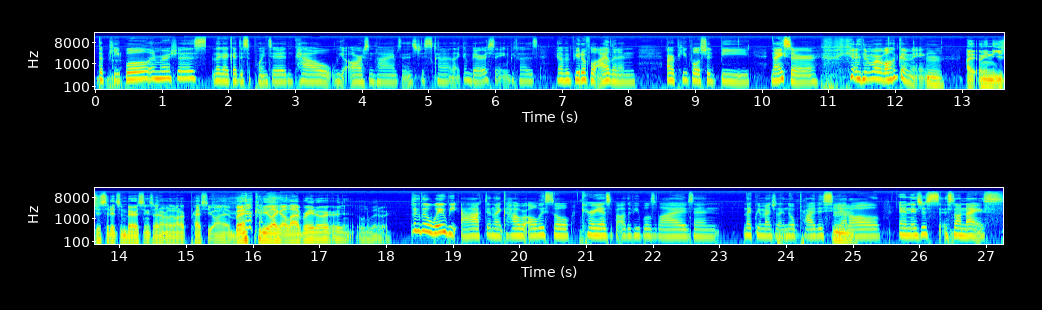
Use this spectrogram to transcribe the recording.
the people in Mauritius. Like I get disappointed how we are sometimes, and it's just kind of like embarrassing because we have a beautiful island and our people should be nicer and more welcoming. I, I mean, you just said it's embarrassing, so I don't really want to press you on it. But could you like elaborate or, or a little bit? Or like the way we act and like how we're always so curious about other people's lives and like we mentioned like no privacy at Mm. all and it's just it's not nice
